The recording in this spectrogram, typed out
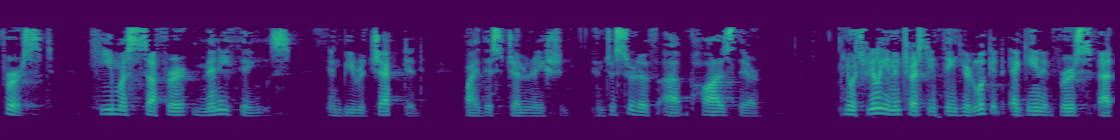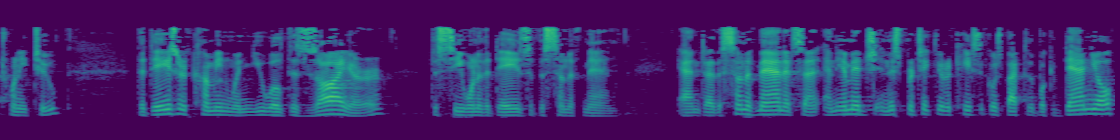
first, he must suffer many things and be rejected by this generation. And just sort of uh, pause there. You know, it's really an interesting thing here. Look at, again at verse uh, 22. The days are coming when you will desire to see one of the days of the Son of Man. And uh, the Son of Man, it's a, an image. In this particular case, it goes back to the book of Daniel.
